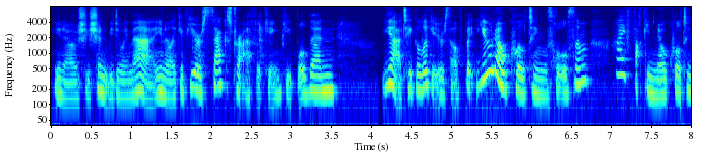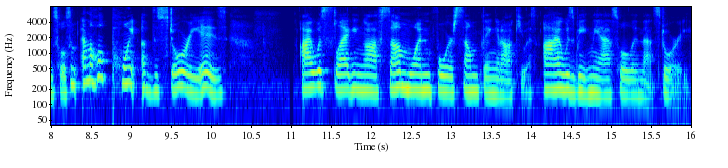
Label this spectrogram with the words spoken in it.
you know, she shouldn't be doing that. You know, like if you're sex trafficking people, then yeah, take a look at yourself. But you know quilting's wholesome. I fucking know quilting's wholesome. And the whole point of the story is I was slagging off someone for something innocuous. I was being the asshole in that story.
